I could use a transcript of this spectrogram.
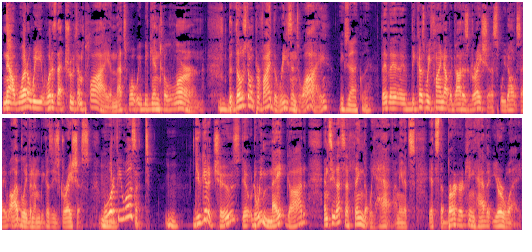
Now, what do we? What does that truth imply? And that's what we begin to learn. Mm-hmm. But those don't provide the reasons why. Exactly. They, they, because we find out that God is gracious, we don't say, "Well, I believe in Him because He's gracious." Well, what if He wasn't? Mm-hmm. Do you get to choose? Do, do we make God? And see, that's the thing that we have. I mean, it's it's the Burger King have it your way.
